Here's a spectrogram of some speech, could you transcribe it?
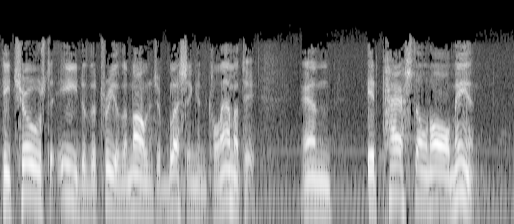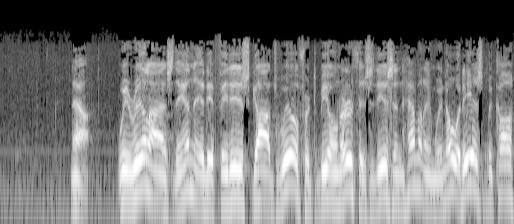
He chose to eat of the tree of the knowledge of blessing and calamity, and it passed on all men. Now, we realize then that if it is God's will for it to be on earth as it is in heaven, and we know it is because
